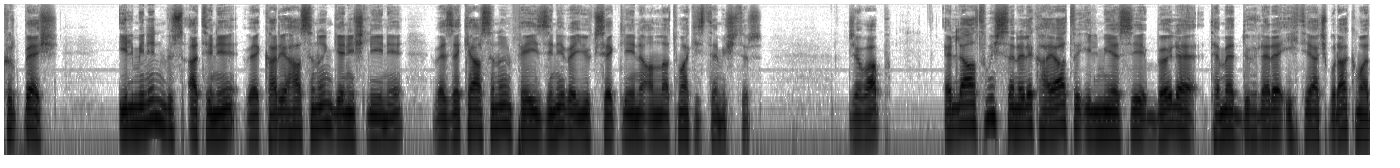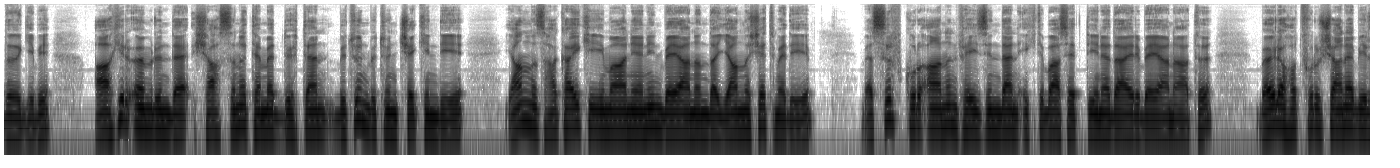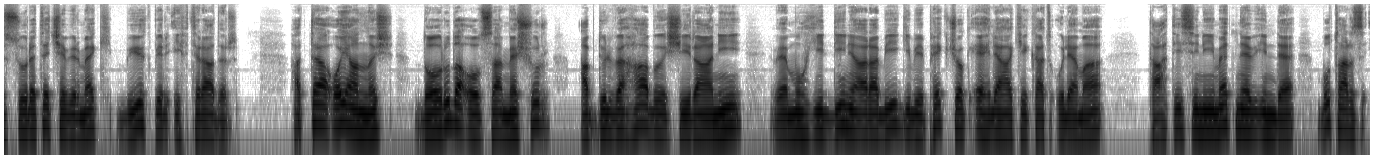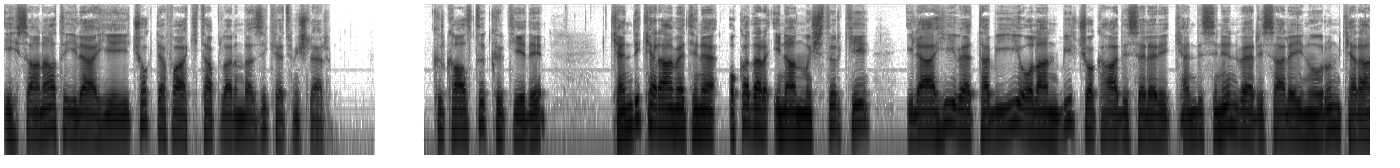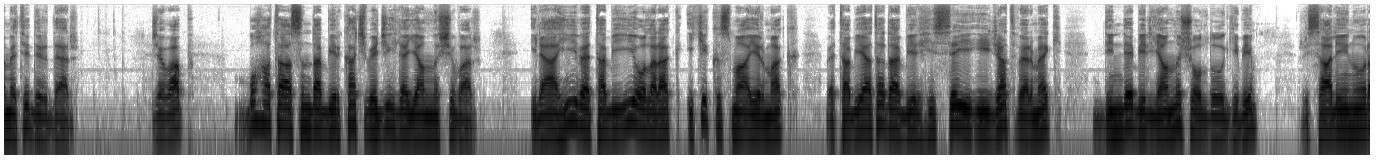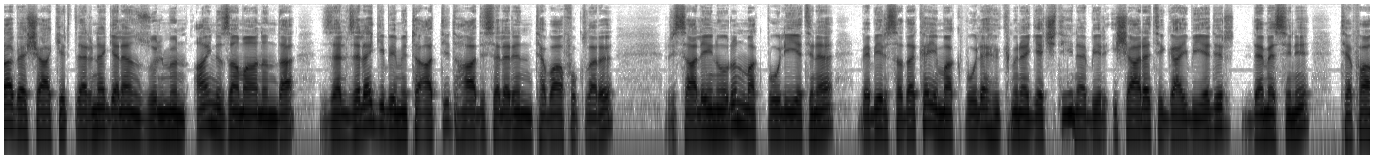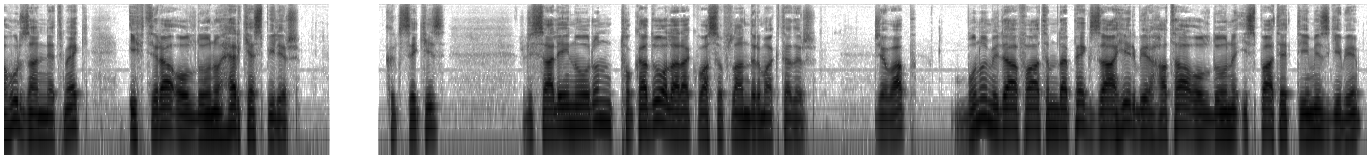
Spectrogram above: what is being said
45. İlminin vüs'atini ve karihasının genişliğini ve zekasının feyzini ve yüksekliğini anlatmak istemiştir. Cevap, 50-60 senelik hayatı ilmiyesi böyle temeddühlere ihtiyaç bırakmadığı gibi, ahir ömründe şahsını temeddühten bütün bütün çekindiği, yalnız hakaiki imaniyenin beyanında yanlış etmediği ve sırf Kur'an'ın feyzinden iktibas ettiğine dair beyanatı, böyle hotfuruşane bir surete çevirmek büyük bir iftiradır. Hatta o yanlış, doğru da olsa meşhur Abdülvehhab-ı Şirani ve Muhyiddin Arabi gibi pek çok ehli hakikat ulema, tahdisi nimet nev'inde bu tarz ihsanat-ı ilahiyeyi çok defa kitaplarında zikretmişler. 46-47 Kendi kerametine o kadar inanmıştır ki, ilahi ve tabii olan birçok hadiseleri kendisinin ve Risale-i Nur'un kerametidir der. Cevap, bu hatasında birkaç vecihle yanlışı var. İlahi ve tabii olarak iki kısma ayırmak ve tabiata da bir hisseyi icat vermek, dinde bir yanlış olduğu gibi, Risale-i Nur'a ve şakirtlerine gelen zulmün aynı zamanında zelzele gibi müteaddit hadiselerin tevafukları, Risale-i Nur'un makbuliyetine ve bir sadakayı makbule hükmüne geçtiğine bir işareti gaybiyedir demesini tefahur zannetmek, iftira olduğunu herkes bilir. 48. Risale-i Nur'un tokadı olarak vasıflandırmaktadır. Cevap, bunu müdafaatımda pek zahir bir hata olduğunu ispat ettiğimiz gibi,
